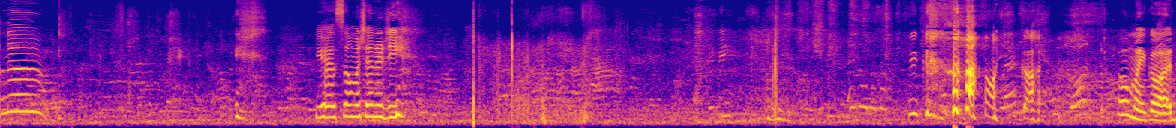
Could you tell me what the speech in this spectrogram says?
Oh no! He has so much energy. oh my god. Oh my god.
